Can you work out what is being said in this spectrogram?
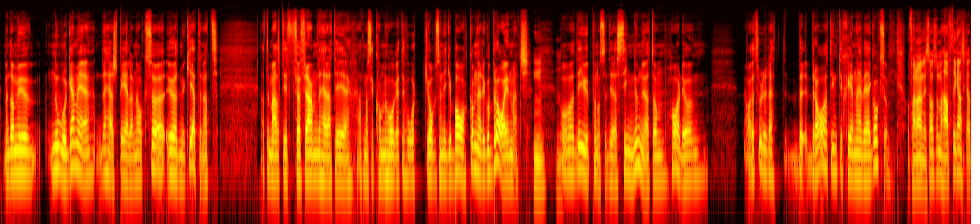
men de är ju noga med det här spelarna också, ödmjukheten. Att, att de alltid för fram det här att, det att man ska komma ihåg att det är hårt jobb som ligger bakom när det går bra i en match. Mm. Mm. Och det är ju på något sätt deras signum nu att de har det. Och, ja, jag tror det är rätt bra att det inte skenar iväg också. Och Fanny Andersson som har haft det ganska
